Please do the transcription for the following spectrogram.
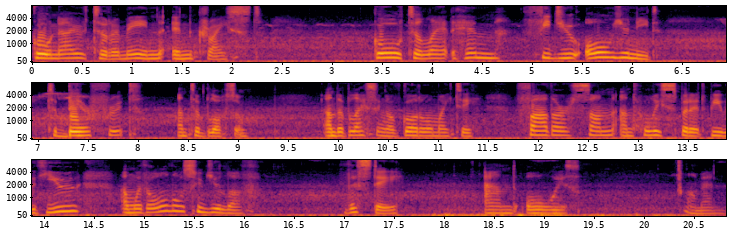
Go now to remain in Christ. Go to let Him feed you all you need to bear fruit and to blossom. And the blessing of God Almighty, Father, Son, and Holy Spirit be with you and with all those whom you love, this day and always. Amen.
